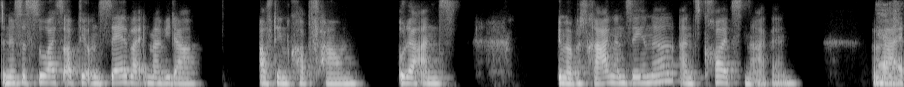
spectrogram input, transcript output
dann ist es so, als ob wir uns selber immer wieder auf den Kopf hauen oder ans, im übertragenen Sinne, ans Kreuz nageln. Weil,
